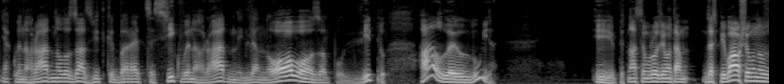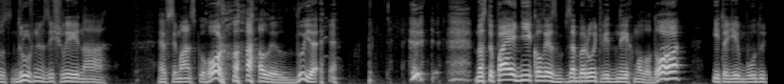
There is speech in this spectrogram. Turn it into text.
як виноградна лоза, звідки береться сік виноградний для нового заповіту. Аллилуйя! І в 15 році вони там, заспівавши, воно з дружним зійшли на Гефсиманську гору. Аллилуйя! Наступає дні, коли заберуть від них молодого, і тоді будуть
